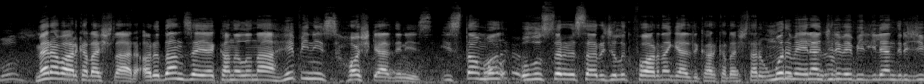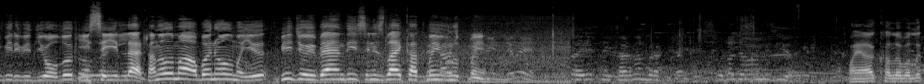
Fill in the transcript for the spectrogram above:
Bu Merhaba arkadaşlar, Arıdan Z'ye kanalına hepiniz hoş geldiniz. İstanbul Uluslararası Arıcılık Fuarı'na geldik arkadaşlar. Umarım eğlenceli ve bilgilendirici bir video olur. İyi seyirler. Kanalıma abone olmayı, videoyu beğendiyseniz like atmayı unutmayın. Bayağı kalabalık.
